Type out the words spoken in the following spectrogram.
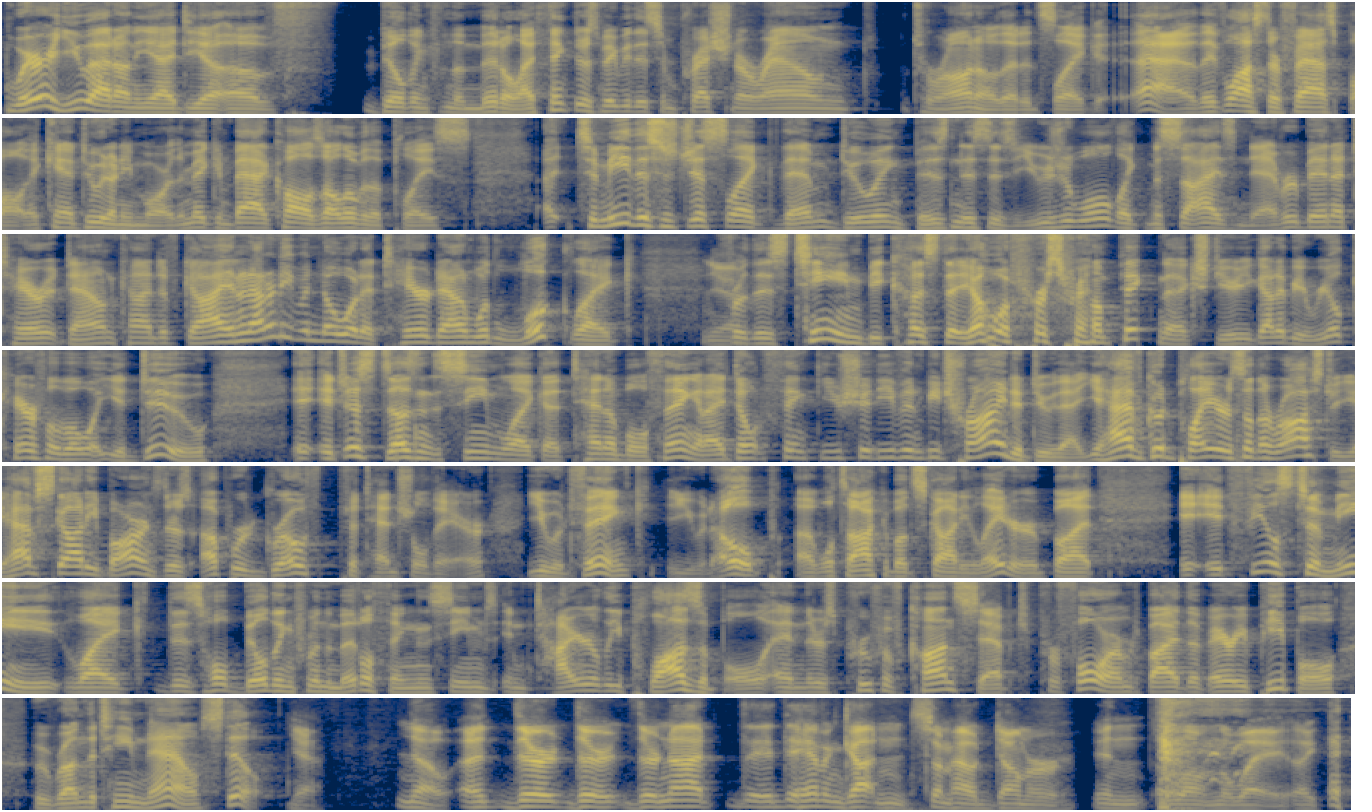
where are you at on the idea of building from the middle? I think there's maybe this impression around Toronto that it's like, ah, they've lost their fastball. They can't do it anymore. They're making bad calls all over the place. Uh, to me, this is just like them doing business as usual. Like Masai's never been a tear it down kind of guy. And I don't even know what a tear down would look like yeah. for this team because they owe a first round pick next year. You got to be real careful about what you do. It, it, just doesn't seem like a tenable thing. And I don't think you should even be trying to do that. You have good players on the roster. You have Scottie Barnes. There's upward growth potential there. You would think, you would hope. Uh, we'll talk about Scottie later. But it, it feels to me like this whole building from the middle thing seems entirely plausible. And there's proof of concept performed by the very people who run the team now still. Yeah. No, uh, they're they're they're not. They, they haven't gotten somehow dumber in along the way. Like,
